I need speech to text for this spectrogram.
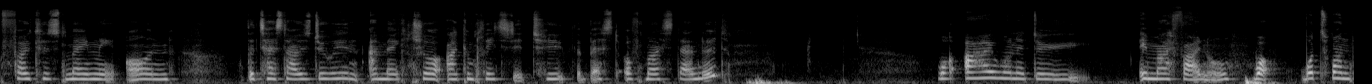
focused mainly on the test I was doing and making sure I completed it to the best of my standard. What I want to do in my final, what what's one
